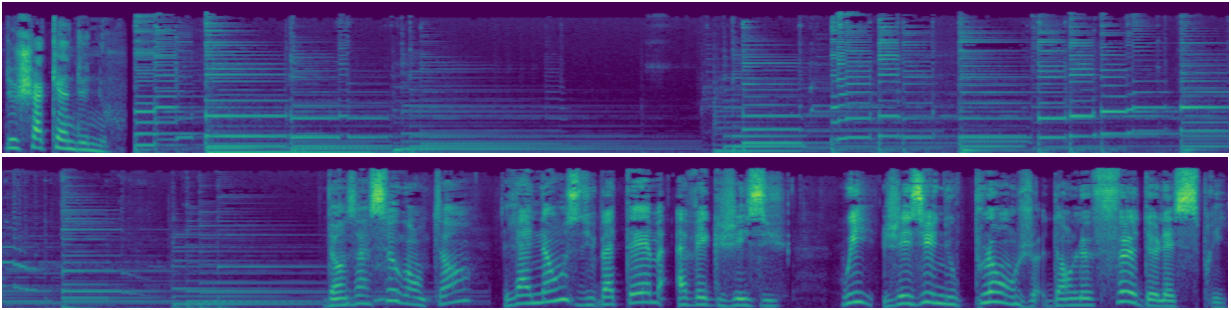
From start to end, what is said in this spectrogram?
de chacun de nous. Dans un second temps, l'annonce du baptême avec Jésus. Oui, Jésus nous plonge dans le feu de l'Esprit.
